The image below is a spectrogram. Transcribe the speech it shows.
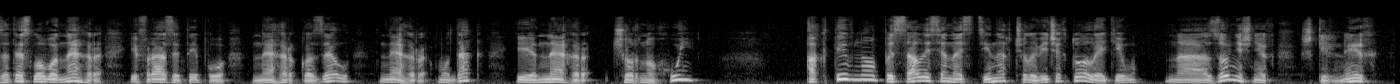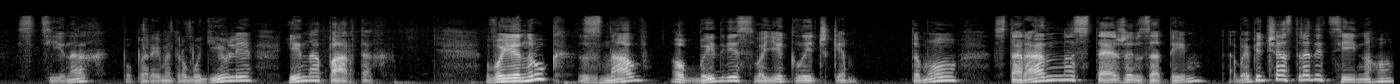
Зате слово негр і фрази типу негр козел, негр мудак і негр чорнохуй активно писалися на стінах чоловічих туалетів на зовнішніх шкільних стінах по периметру будівлі і на партах. Воєнрук знав обидві свої клички, тому старанно стежив за тим, аби під час традиційного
